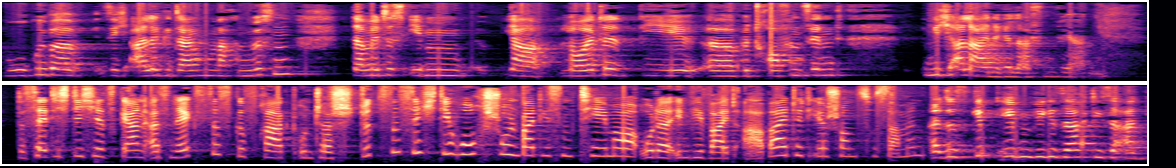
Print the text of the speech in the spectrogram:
worüber sich alle Gedanken machen müssen, damit es eben ja Leute, die äh, betroffen sind, nicht alleine gelassen werden. Das hätte ich dich jetzt gern als nächstes gefragt. Unterstützen sich die Hochschulen bei diesem Thema oder inwieweit arbeitet ihr schon zusammen? Also es gibt eben, wie gesagt, diese AG,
